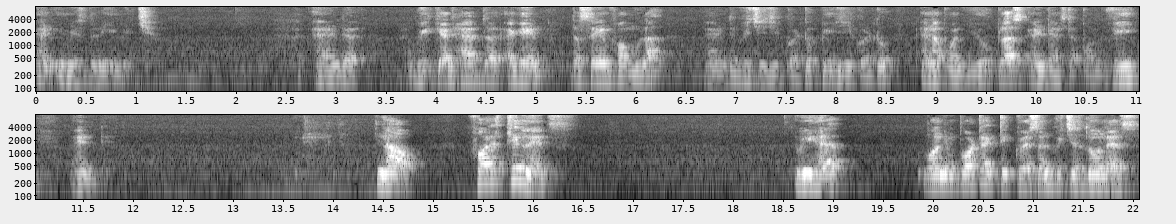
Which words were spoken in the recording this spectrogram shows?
an imaginary image. And uh, we can have the, again, the same formula and which is equal to P is equal to n upon u plus n dashed upon v and now for a thin lens we have one important equation which is known as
